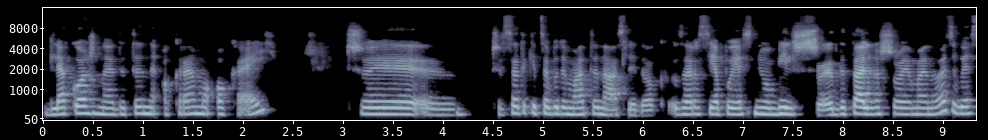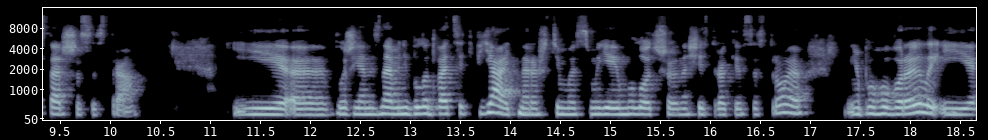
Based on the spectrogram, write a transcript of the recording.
для кожної дитини окремо окей? Чи е, чи все-таки це буде мати наслідок? Зараз я поясню більш детально, що я маю на увазі, бо я старша сестра. І е, боже, я не знаю, мені було 25, Нарешті ми з моєю молодшою на 6 років сестрою поговорили і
